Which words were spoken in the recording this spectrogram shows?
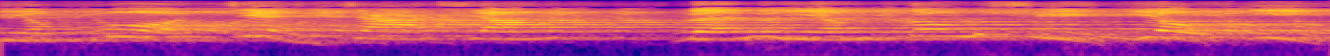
名墨见家乡，文明更续又一。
